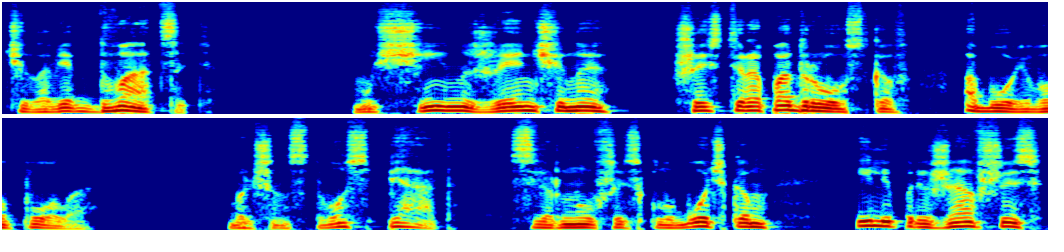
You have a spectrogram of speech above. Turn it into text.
человек двадцать. Мужчины, женщины, шестеро подростков обоего пола. Большинство спят, свернувшись клубочком или прижавшись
